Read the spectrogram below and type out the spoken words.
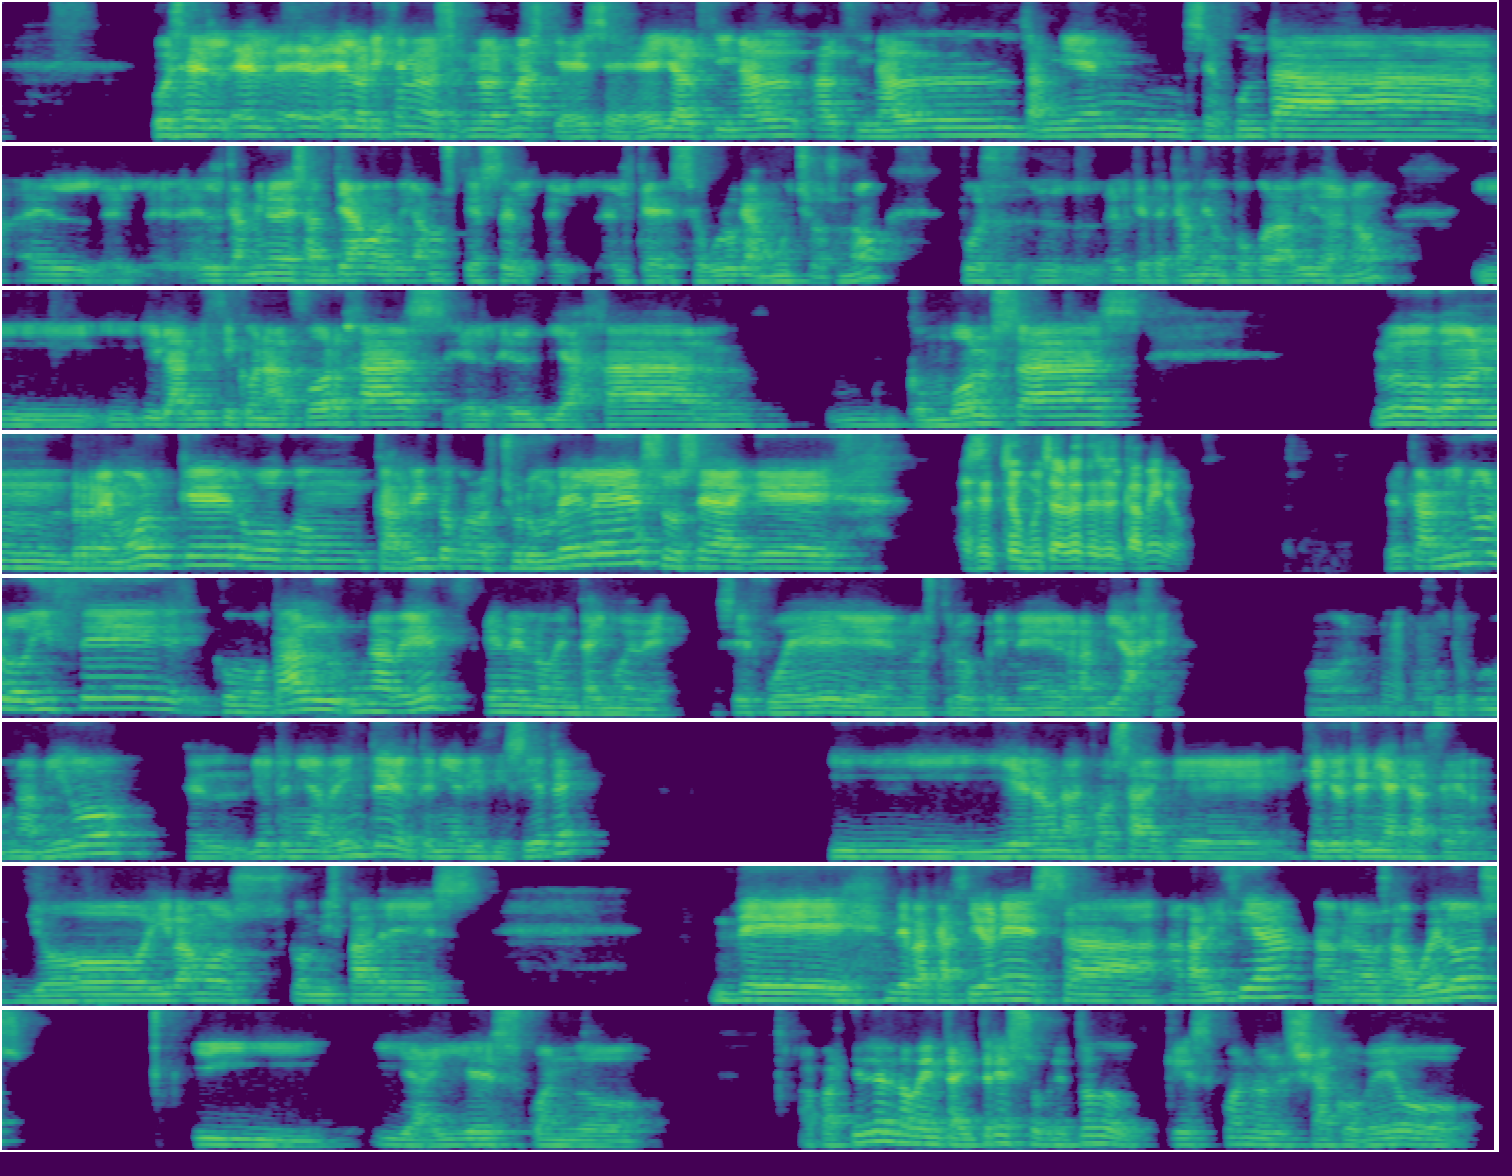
Pues el, origen no es, más que ese, ¿eh? y al final, al final también se junta el, camino de Santiago, digamos, que es el, que seguro que a muchos, ¿no? Pues el, que te cambia un poco la vida, ¿no? Y, la bici con alforjas, el, viajar con bolsas, luego con remolque, luego con carrito con los churumbeles, o sea que... ¿Has hecho muchas veces el camino? El camino lo hice como tal una vez en el 99. Ese fue nuestro primer gran viaje. Junto con un amigo, yo tenía 20, él tenía 17 y, era una cosa que, yo tenía que hacer. Yo íbamos con mis padres de, vacaciones a, Galicia a ver a los abuelos y ahí es cuando a partir del 93, sobre todo, que es cuando el Jacobeo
